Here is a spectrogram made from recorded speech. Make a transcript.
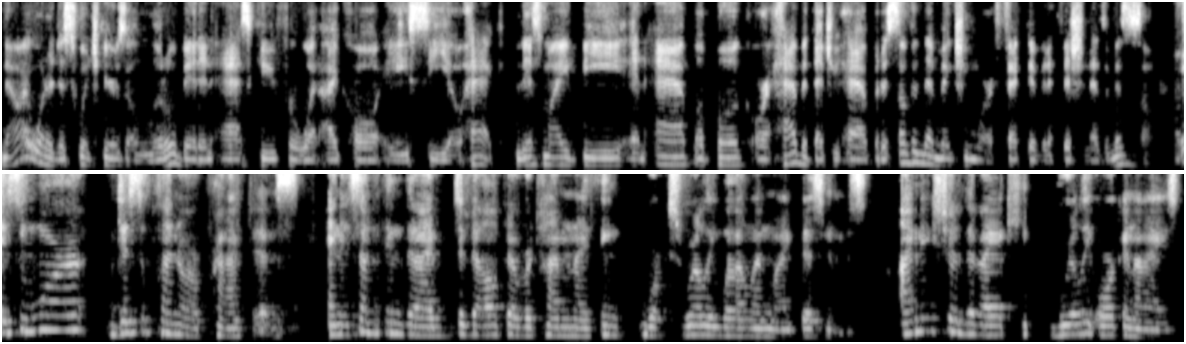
now I wanted to switch gears a little bit and ask you for what I call a CEO hack. This might be an app, a book, or a habit that you have, but it's something that makes you more effective and efficient as a business owner. It's more discipline or practice. And it's something that I've developed over time and I think works really well in my business. I make sure that I keep really organized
